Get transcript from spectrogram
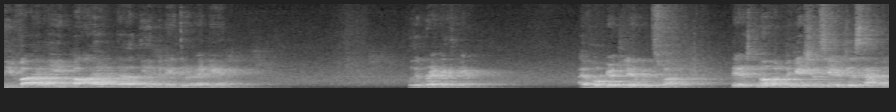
divide it by the denominator again put a bracket here. I hope you're clear with this one. There is no complications here, you just have to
